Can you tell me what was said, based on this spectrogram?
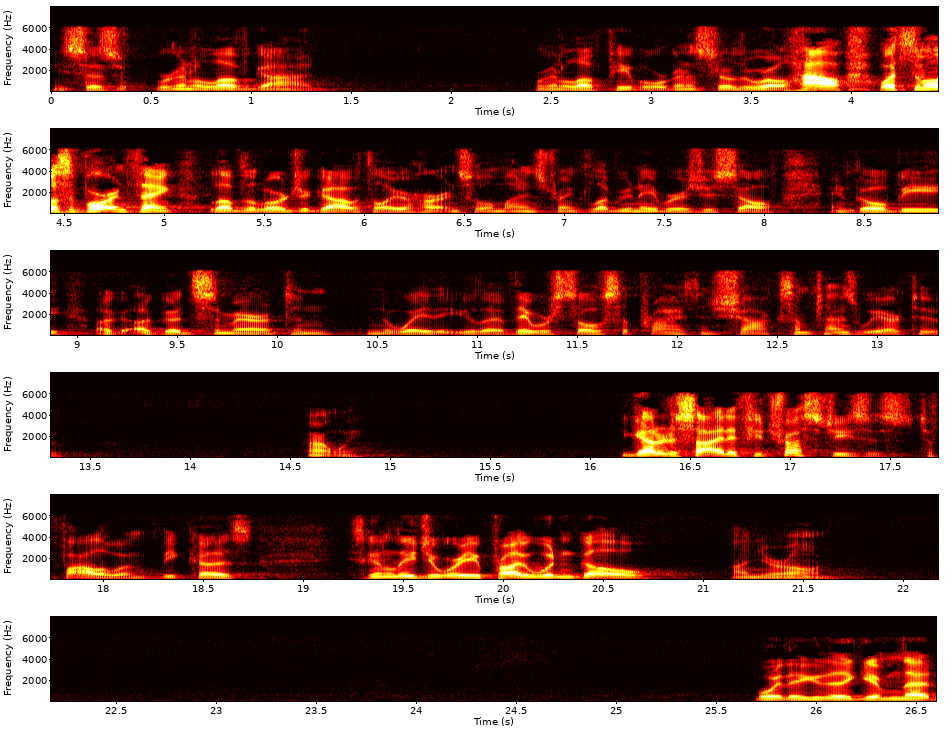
He says, We're going to love God. We're going to love people. We're going to serve the world. How? What's the most important thing? Love the Lord your God with all your heart and soul, mind, and strength. Love your neighbor as yourself. And go be a, a good Samaritan in the way that you live. They were so surprised and shocked. Sometimes we are too. Aren't we? You got to decide if you trust Jesus to follow him because he's going to lead you where you probably wouldn't go on your own. Boy, they, they give him that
